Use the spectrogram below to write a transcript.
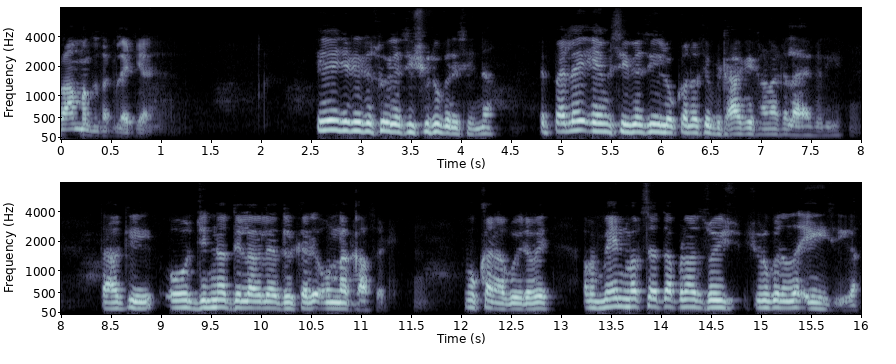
ਰਾਮ ਮੰਦਿਰ ਤੱਕ ਲੈ ਕੇ ਆਏ ਇਹ ਜਿਹੜੀ ਰਸੋਈ ਅਸੀਂ ਸ਼ੁਰੂ ਕਰੀ ਸੀ ਨਾ ਤੇ ਪਹਿਲੇ ਏਮ ਸੀ ਵੀ ਅਸੀਂ ਲੋਕਾਂ ਨੂੰ ਅਸੀਂ ਬਿਠਾ ਕੇ ਖਾਣਾ ਖਿਲਾਇਆ ਕਰੀਏ, ਤਾਂ ਕਿ ਔਰ ਜਿੰਨਾ ਦਿਲ ਅਗਲਾ ਦਿਲ ਕਰੇ ਉਹਨਾਂ ਖਾ ਸਕੇ। ਭੁੱਖਾ ਨਾ ਕੋਈ ਰਵੇ। ਅਬ ਮੇਨ ਮਕਸਦ ਆਪਣਾ ਰਸੋਈ ਸ਼ੁਰੂ ਕਰਨ ਦਾ ਇਹੀ ਸੀਗਾ।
